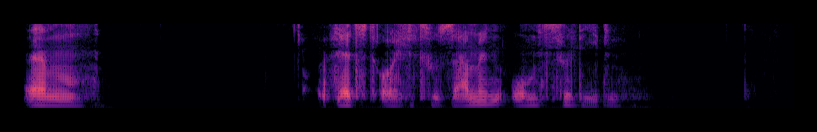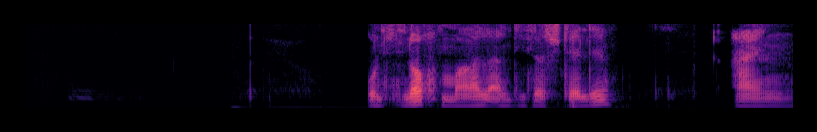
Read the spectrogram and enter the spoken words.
Ähm, setzt euch zusammen, um zu lieben. Und nochmal an dieser Stelle ein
